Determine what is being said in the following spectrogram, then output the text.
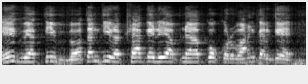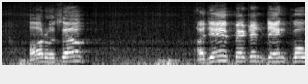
एक व्यक्ति वतन की रक्षा के लिए अपने आप को कुर्बान करके और उस अजय पेटेंट टैंक को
